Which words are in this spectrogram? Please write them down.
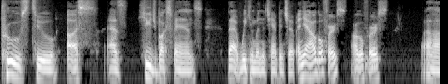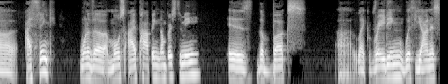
proves to us as huge Bucks fans that we can win the championship? And yeah, I'll go first. I'll go first. Uh, I think one of the most eye popping numbers to me is the Bucks uh, like rating with Giannis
